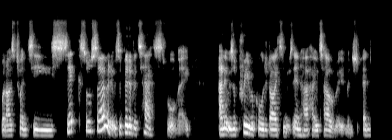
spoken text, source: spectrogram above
when I was 26 or so, and it was a bit of a test for me. And it was a pre-recorded item. It was in her hotel room, and she, and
